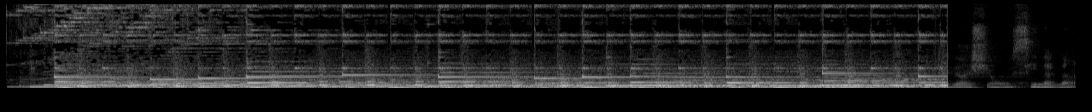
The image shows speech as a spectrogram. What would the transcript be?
Oh gosh, yung sinag ng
